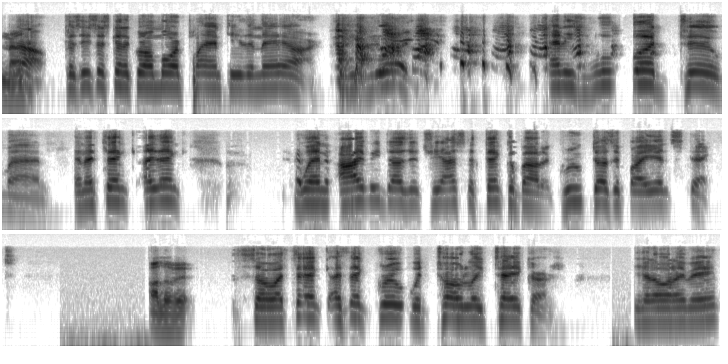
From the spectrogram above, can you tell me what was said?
No. No, because he's just gonna grow more planty than they are. And he's wood. and he's wood too, man. And I think I think when Ivy does it, she has to think about it. Groot does it by instinct. I love it. So I think I think Groot would totally take her. You know what I mean?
